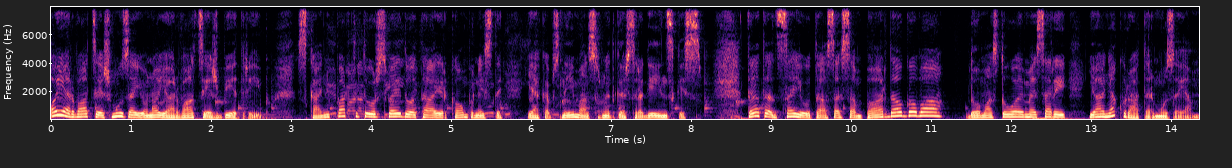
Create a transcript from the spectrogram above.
Ojāra vāciešu muzeju un Ojāra vāciešu biedrību. Skaņu partitūras veidotāji ir komponisti Jēkabs Nīmans un un Edgars Ragīnskis. Tātad sajūtās esam pārdaugovā, domās tojamies arī Jāņa akurāta ar muzejam.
